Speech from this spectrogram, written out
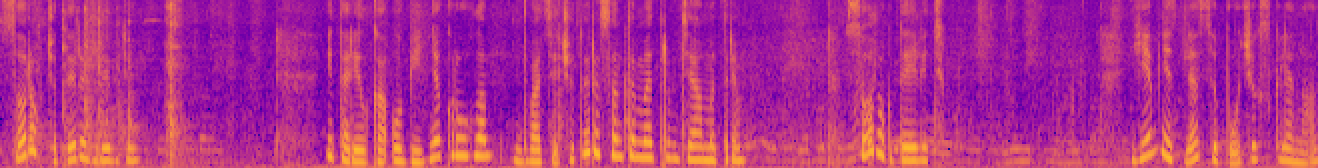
44 гривні. І тарілка обідня кругла 24 см в діаметрі 49. Ємність для сипучих скляна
